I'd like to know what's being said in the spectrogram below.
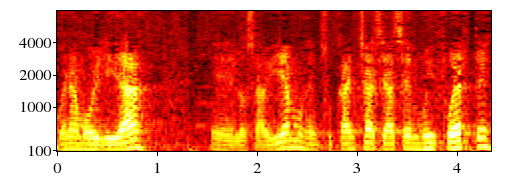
buena movilidad. lo sabíamos, en su cancha se hace muy fuerte,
